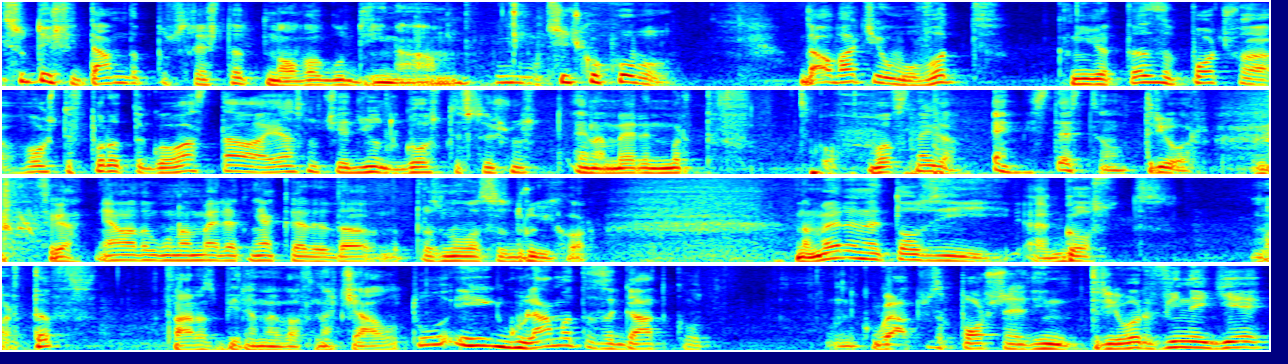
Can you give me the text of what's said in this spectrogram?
И са отишли там да посрещат нова година. Всичко хубаво. Да, обаче ловът книгата започва още в първата глава, става ясно, че един от гостите всъщност е намерен мъртъв. В снега. Е, естествено, трилър. Сега, няма да го намерят някъде да, да празнува с други хора. Намерен е този а, гост мъртъв, това разбираме в началото, и голямата загадка от когато започне един трилър, винаги е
